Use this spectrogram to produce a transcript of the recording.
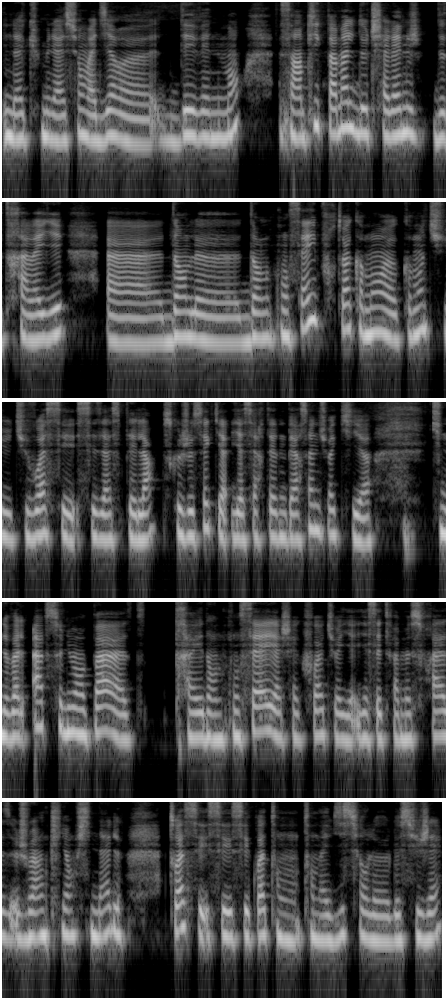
une accumulation, on va dire, euh, d'événements? Ça implique pas mal de challenges de travailler euh, dans le dans le conseil. Pour toi, comment euh, comment tu, tu vois ces, ces aspects-là? Parce que je sais qu'il y, a certaines personnes, tu vois, qui euh, qui ne veulent absolument pas travailler dans le conseil. À chaque fois, il y, a, cette fameuse phrase "je veux un client final". Toi, c'est quoi ton ton avis sur le sujet?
